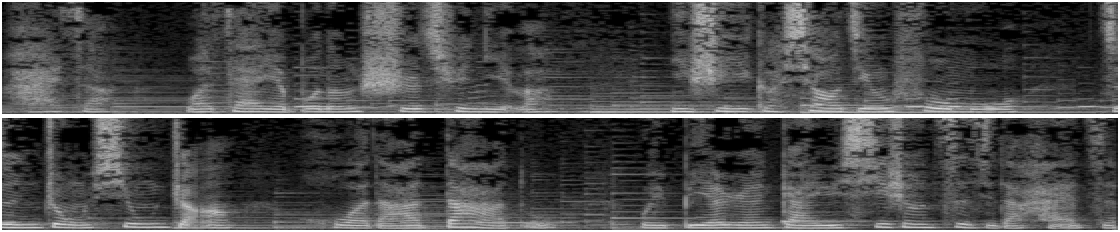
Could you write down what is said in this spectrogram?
孩子，我再也不能失去你了。你是一个孝敬父母、尊重兄长、豁达大度。”为别人敢于牺牲自己的孩子，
